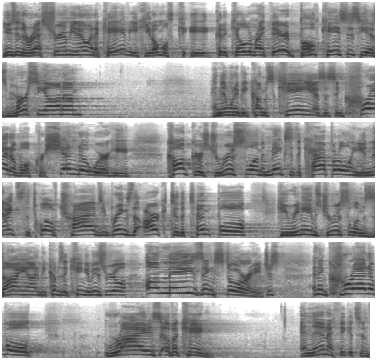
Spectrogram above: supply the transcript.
using the restroom, you know, in a cave. He could almost he could have killed him right there. In both cases, he has mercy on him. And then when he becomes king, he has this incredible crescendo where he conquers Jerusalem and makes it the capital and unites the 12 tribes. He brings the ark to the temple. He renames Jerusalem Zion, becomes a king of Israel. Amazing story. Just an incredible rise of a king. And then I think it's in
